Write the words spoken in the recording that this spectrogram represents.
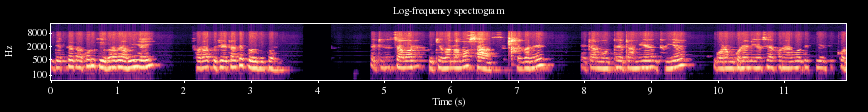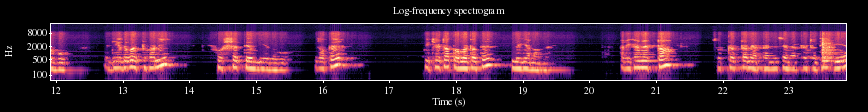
দেখতে থাকুন কীভাবে আমি এই ছড়া পিঠেটাকে তৈরি করি। এটি হচ্ছে আমার পিঠে বানানো সাজ এবারে এটার মধ্যে এটা আমি ধুয়ে গরম করে নিয়েছি। এখন এর মধ্যে কি করব? দিয়ে দেবো একটুখানি সর্ষের তেল দিয়ে দেবো, যাতে পিঠেটা তলাটাতে লেগে না যায়। আর এখানে একটা ছোট্ট একটা ন্যাকটা নিচে ন্যাকটাটা দিয়ে দিয়ে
